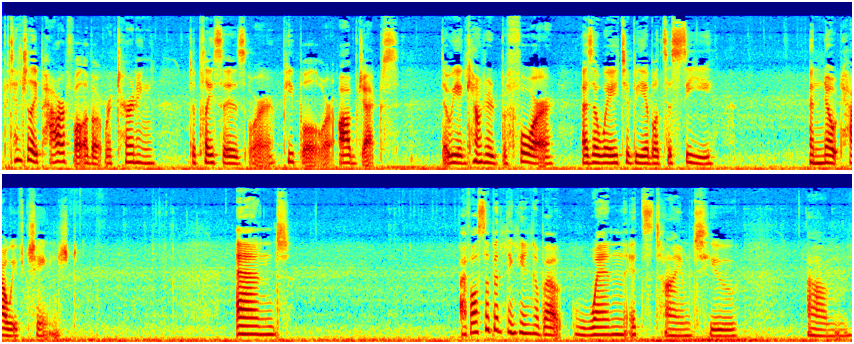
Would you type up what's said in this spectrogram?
potentially powerful about returning to places or people or objects that we encountered before as a way to be able to see and note how we've changed. And I've also been thinking about when it's time to um,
